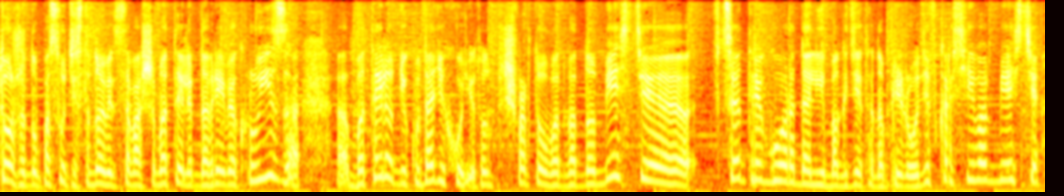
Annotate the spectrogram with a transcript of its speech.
тоже, ну, по сути, становится вашим отелем на время круиза. Ботель, он никуда не ходит, он пришвартован в одном месте, в центре города, либо где-то на природе в красивом месте.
